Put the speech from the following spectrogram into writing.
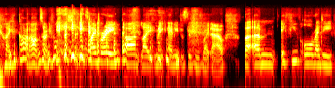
I can't answer any more questions. yeah. My brain can't like make any decisions right now. But um, if you've already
